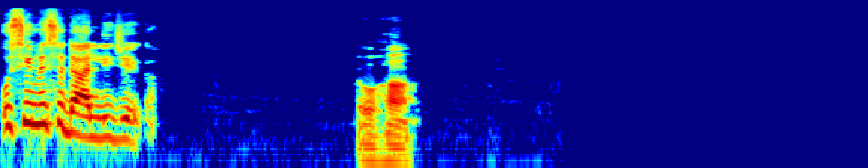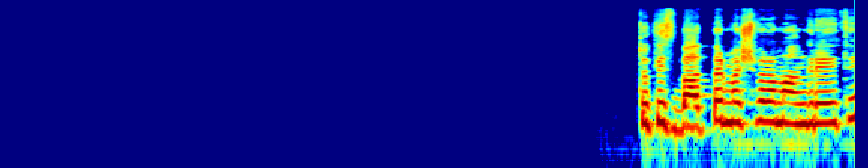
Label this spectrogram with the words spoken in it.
اسی میں سے ڈال لیجیے گا۔ او ہاں۔ تو کس بات پر مشورہ مانگ رہے تھے؟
